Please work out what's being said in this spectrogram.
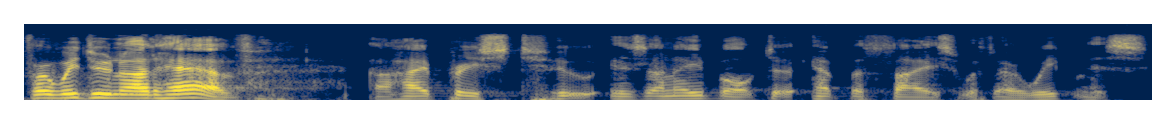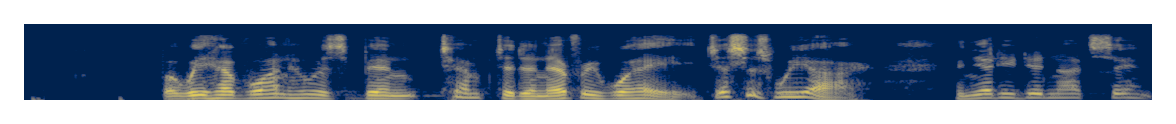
For we do not have a high priest who is unable to empathize with our weakness, but we have one who has been tempted in every way, just as we are, and yet he did not sin.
